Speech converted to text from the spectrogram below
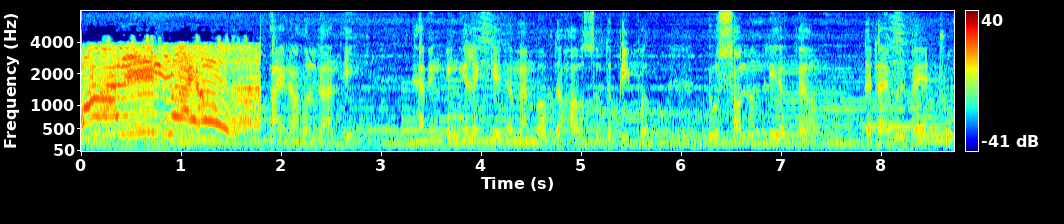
बांगाली जय हो। I, Rahul Gandhi, having been elected a member of the House of the People, do solemnly affirm that I will bear true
